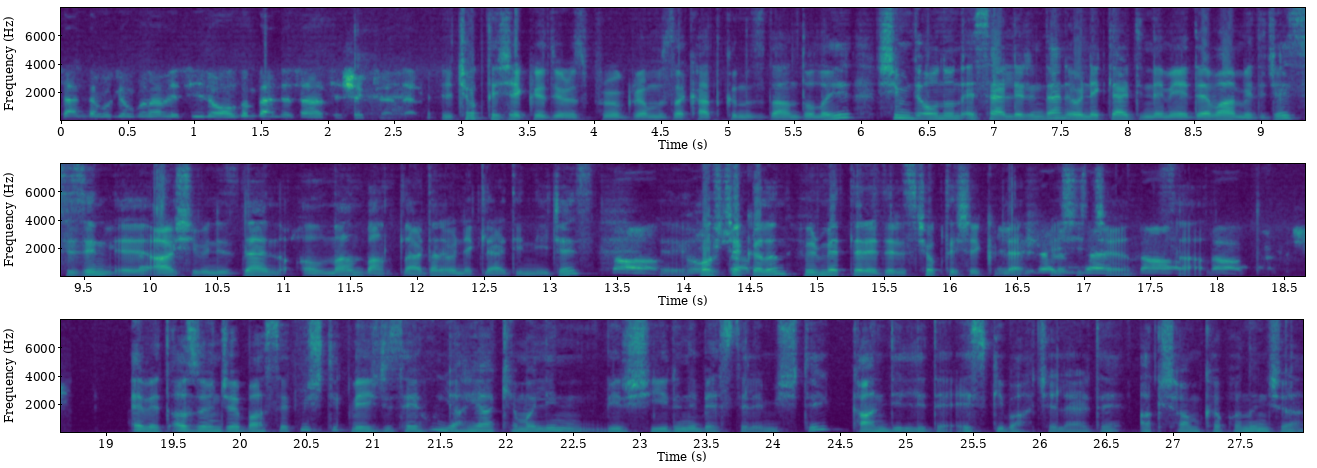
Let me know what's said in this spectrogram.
Sen de bugün buna vesile oldun. Ben de sana teşekkür ederim. Ee, çok teşekkür ediyoruz programımıza katkınızdan dolayı. Şimdi onun eserlerinden örnekler dinlemeye devam edeceğiz. Sizin e, arşivinizden alınan bantlardan örnekler dinleyeceğiz. Sağ ol. Ee, hoşça kalın. Hürmetler ederiz. Çok teşekkürler. Reşit Çağın. Sağ ol. Sağ ol. Sağ ol Evet az önce bahsetmiştik. Vecdi Seyhun Yahya Kemal'in bir şiirini bestelemişti. Kandilli'de eski bahçelerde akşam kapanınca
